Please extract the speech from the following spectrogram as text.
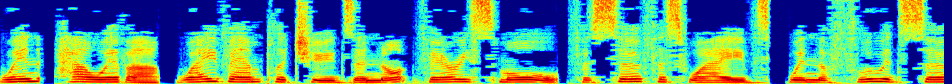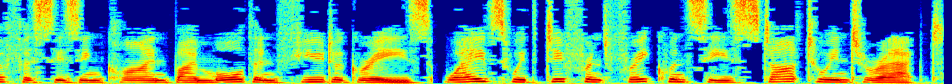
When, however, wave amplitudes are not very small for surface waves, when the fluid surface is inclined by more than few degrees waves with different frequencies start to interact.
